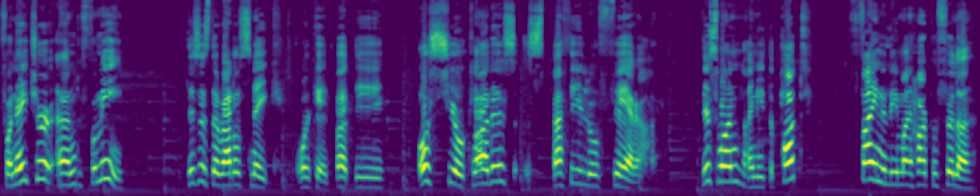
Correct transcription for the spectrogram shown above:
for nature and for me. This is the rattlesnake orchid, but the Oeceoclades spathulifera. This one, I need the pot. Finally, my Harpophylla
